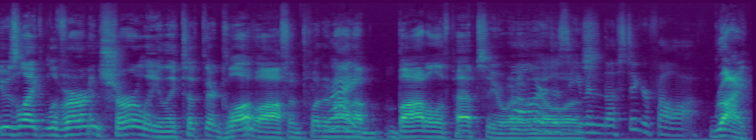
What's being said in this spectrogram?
he was like Laverne and Shirley, and they took their glove off and put it Right. on a bottle of Pepsi or whatever Well, the or hell just it was. even the sticker fell off. Right.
